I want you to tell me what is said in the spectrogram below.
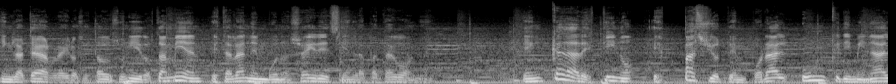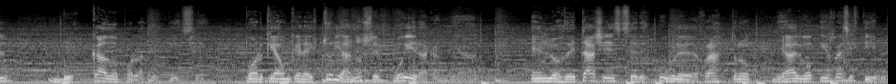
Inglaterra y los Estados Unidos. También estarán en Buenos Aires y en la Patagonia. En cada destino espacio-temporal un criminal buscado por la justicia. Porque aunque la historia no se pueda cambiar, en los detalles se descubre el rastro de algo irresistible,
